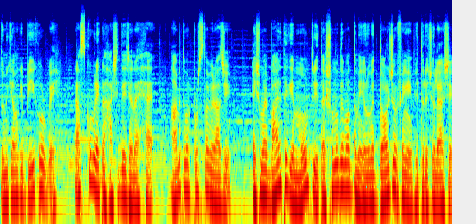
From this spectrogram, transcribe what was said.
তুমি কি আমাকে বিয়ে করবে? রাজকুমার একটা হাসি দিয়ে জানায় হ্যাঁ আমি তোমার প্রস্তাবে রাজি। এই সময় বাইরে থেকে মন্ত্রী তার সৈন্যদের মাধ্যমে রুমের দরজা ভেঙে ভিতরে চলে আসে।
